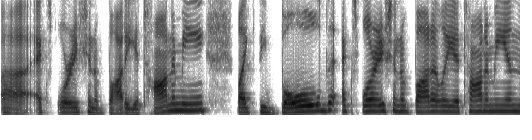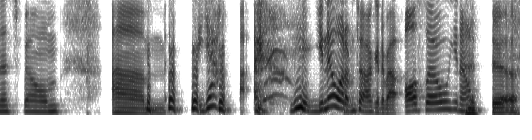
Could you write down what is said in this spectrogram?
uh, exploration of body autonomy, like the bold exploration of bodily autonomy in this film. Um, yeah, you know what I'm talking about. Also, you know, Yeah.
